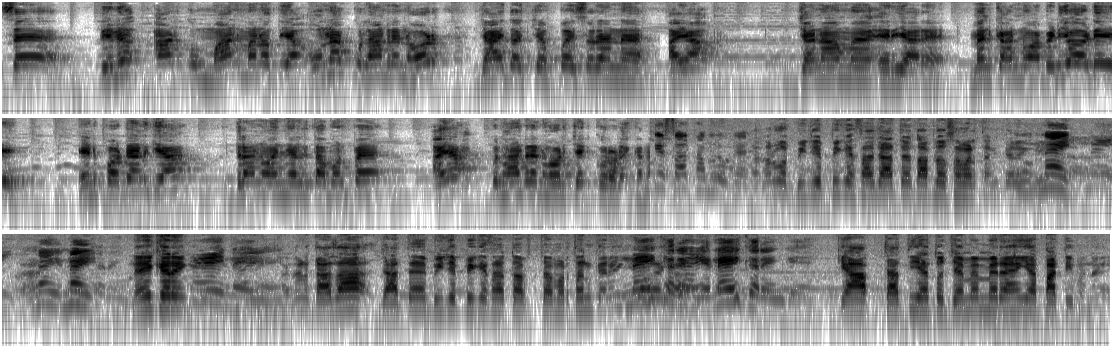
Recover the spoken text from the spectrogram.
से तीन आठ को मान मानतिया ओना कुल्हान रेन होड़, जहाँ दो चंपई सोरेन आया, जनाम एरिया रे। मेनका नुआ वीडियो अडी इम्पोर्टेंट गया। द्रा नुआ नेलता पे आया कुल्हान रेन होड़ चेक करोड़ कना। के साथ हम लोग हैं। अगर वो बीजेपी के साथ जाते हैं तो आप लोग समर्थन करेंगे? नहीं नहीं नहीं। नहीं करेंगे? नहीं नहीं अगर दादा जाते हैं बीजेपी के साथ तो आप समर्थन करेंगे? नहीं करेंगे नहीं करेंगे। क्या आप चाहती हैं तो जेएमएम में रहें या पार्टी बनाए?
